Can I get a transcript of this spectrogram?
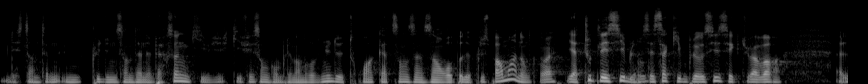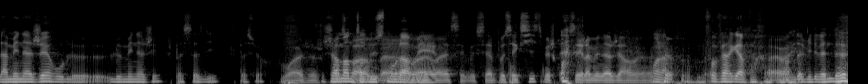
des centaines, une- plus d'une centaine de personnes qui, vivent- qui fait son complément de revenu de 3, 400, 500 euros de plus par mois. Donc, Ouais. il y a toutes les cibles. Mhm. C'est ça qui me plaît aussi, c'est que tu vas avoir la ménagère ou le, le ménager. Je sais pas si ça se dit, je suis pas sûr. Ouais, je- je J'ai jamais pas, entendu ce mot-là, mais- ouais, c'est c'est un peu sexiste, mais je crois que c'est la ménagère. Voilà, faut faire gaffe Ouais, en ouais. 2022.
